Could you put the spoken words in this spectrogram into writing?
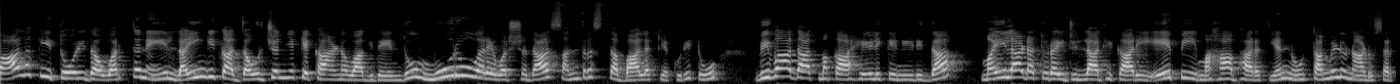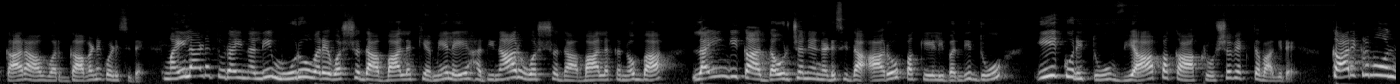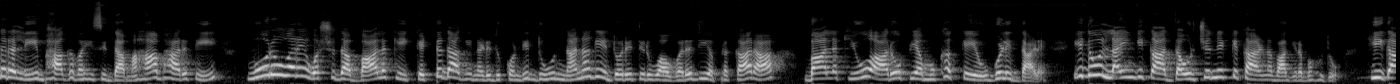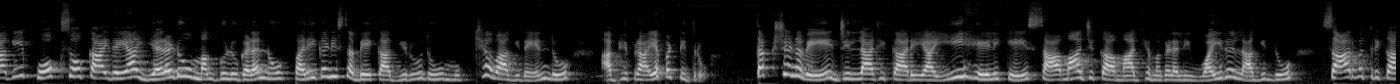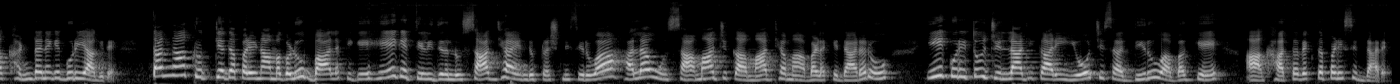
ಬಾಲಕಿ ತೋರಿದ ವರ್ತನೆ ಲೈಂಗಿಕ ದೌರ್ಜನ್ಯಕ್ಕೆ ಕಾರಣವಾಗಿದೆ ಎಂದು ಮೂರೂವರೆ ವರ್ಷದ ಸಂತ್ರಸ್ತ ಬಾಲಕಿಯ ಕುರಿತು ವಿವಾದಾತ್ಮಕ ಹೇಳಿಕೆ ನೀಡಿದ್ದ ಮೈಲಾಡತುರೈ ಜಿಲ್ಲಾಧಿಕಾರಿ ಎಪಿ ಮಹಾಭಾರತಿಯನ್ನು ತಮಿಳುನಾಡು ಸರ್ಕಾರ ವರ್ಗಾವಣೆಗೊಳಿಸಿದೆ. ಮೈಲಾಡತುರೈನಲ್ಲಿ ಮೂರೂವರೆ ವರ್ಷದ ಬಾಲಕಿಯ ಮೇಲೆ ಹದಿನಾರು ವರ್ಷದ ಬಾಲಕನೊಬ್ಬ ಲೈಂಗಿಕ ದೌರ್ಜನ್ಯ ನಡೆಸಿದ ಆರೋಪ ಕೇಳಿಬಂದಿದ್ದು ಈ ಕುರಿತು ವ್ಯಾಪಕ ಆಕ್ರೋಶ ವ್ಯಕ್ತವಾಗಿದೆ. ಕಾರ್ಯಕ್ರಮವೊಂದರಲ್ಲಿ ಭಾಗವಹಿಸಿದ್ದ ಮಹಾಭಾರತಿ ಮೂರೂವರೆ ವರ್ಷದ ಬಾಲಕಿ ಕೆಟ್ಟದಾಗಿ ನಡೆದುಕೊಂಡಿದ್ದು ನನಗೆ ದೊರೆತಿರುವ ವರದಿಯ ಪ್ರಕಾರ ಬಾಲಕಿಯು ಆರೋಪಿಯ ಮುಖಕ್ಕೆ ಉಗುಳಿದ್ದಾಳೆ. ಇದು ಲೈಂಗಿಕ ದೌರ್ಜನ್ಯಕ್ಕೆ ಕಾರಣವಾಗಿರಬಹುದು. ಹೀಗಾಗಿ ಪೋಕ್ಸೋ ಕಾಯ್ದೆಯ ಎರಡು ಮಗ್ಗುಲುಗಳನ್ನು ಪರಿಗಣಿಸಬೇಕಾಗಿರುವುದು ಮುಖ್ಯವಾಗಿದೆ ಎಂದು ಅಭಿಪ್ರಾಯಪಟ್ಟಿದ್ರು. ತಕ್ಷಣವೇ ಜಿಲ್ಲಾಧಿಕಾರಿಯ ಈ ಹೇಳಿಕೆ ಸಾಮಾಜಿಕ ಮಾಧ್ಯಮಗಳಲ್ಲಿ ವೈರಲ್ ಆಗಿದ್ದು ಸಾರ್ವತ್ರಿಕ ಖಂಡನೆಗೆ ಗುರಿಯಾಗಿದೆ. ತನ್ನ ಕೃತ್ಯದ ಪರಿಣಾಮಗಳು ಬಾಲಕಿಗೆ ಹೇಗೆ ತಿಳಿದಿರಲು ಸಾಧ್ಯ ಎಂದು ಪ್ರಶ್ನಿಸಿರುವ ಹಲವು ಸಾಮಾಜಿಕ ಮಾಧ್ಯಮ ಬಳಕೆದಾರರು ಈ ಕುರಿತು ಜಿಲ್ಲಾಧಿಕಾರಿ ಯೋಚಿಸದಿರುವ ಬಗ್ಗೆ ಆಘಾತ ವ್ಯಕ್ತಪಡಿಸಿದ್ದಾರೆ.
